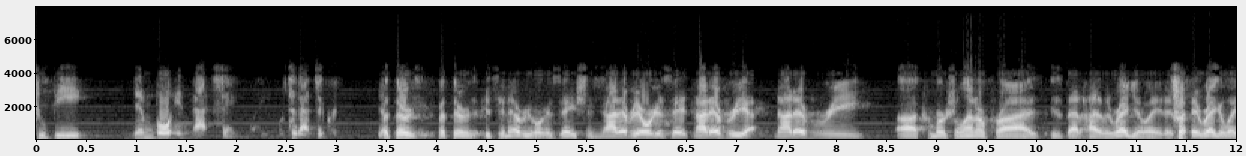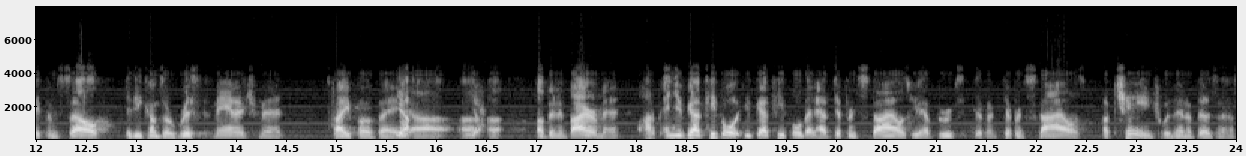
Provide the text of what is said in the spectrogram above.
to be nimble in that same way, to that degree. But there's, but there, it's in every organization. Not every organization, not every, not every, uh, commercial enterprise is that highly regulated. Sure. But they regulate themselves. It becomes a risk management type of a, Yeah. uh, Yeah. uh, of an environment. And you've got people, you've got people that have different styles. You have groups of different, different styles of change within a business.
